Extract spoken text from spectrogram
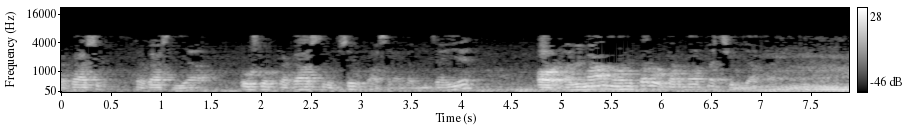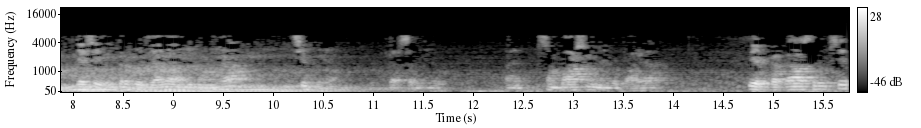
प्रकाशित, प्रकाश दिया तो उसको प्रकाश रूप से उपासना करनी चाहिए। और अभिमान होने पर वो परमात्मा छिप जाता है। जैसे इंद्र को ज़्यादा अभिमान था, छिप गया। दर्शन हो संभाषण नहीं हो पाया। ये प्रकाश रूप से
